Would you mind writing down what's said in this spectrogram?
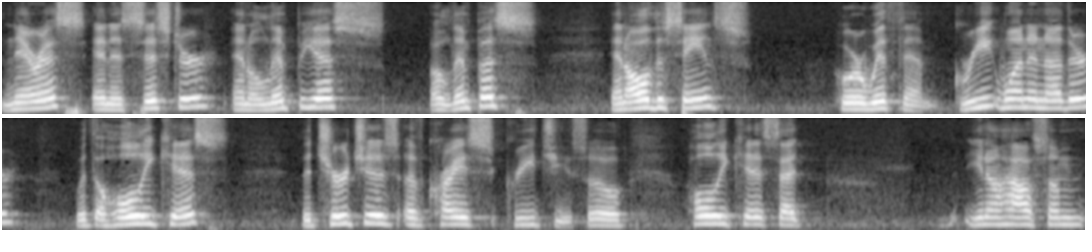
Nereus and his sister, and Olympius, Olympus, and all the saints who are with them. Greet one another with a holy kiss. The churches of Christ greet you. So, holy kiss that, you know how some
